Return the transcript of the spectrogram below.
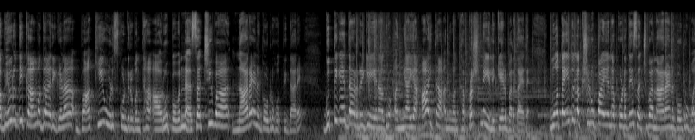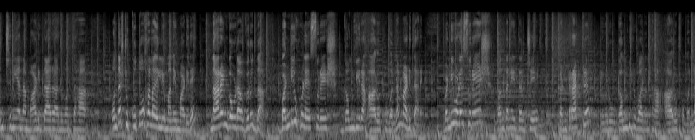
ಅಭಿವೃದ್ಧಿ ಕಾಮಗಾರಿಗಳ ಬಾಕಿ ಉಳಿಸ್ಕೊಂಡಿರುವಂತಹ ಆರೋಪವನ್ನ ಸಚಿವ ನಾರಾಯಣಗೌಡರು ಹೊತ್ತಿದ್ದಾರೆ. ಗುತ್ತಿಗೆದಾರರಿಗೆ ಏನಾದರೂ ಅನ್ಯಾಯ ಆಯ್ತಾ ಅನ್ನುವಂಥ ಪ್ರಶ್ನೆ ಇಲ್ಲಿ ಕೇಳಿ ಬರ್ತಾ ಇದೆ. ಮೂವತ್ತೈದು ಲಕ್ಷ ರೂಪಾಯಿಯನ್ನು ಕೊಡದೆ ಸಚಿವ ನಾರಾಯಣಗೌಡರು ವಂಚನೆಯನ್ನ ಮಾಡಿದ್ದಾರೆ ಅನ್ನುವಂತಹ ಒಂದಷ್ಟು ಕುತೂಹಲ ಇಲ್ಲಿ ಮನೆ ಮಾಡಿದೆ. ನಾರಾಯಣಗೌಡ ವಿರುದ್ಧ ಬಂಡಿಹೊಳೆ ಸುರೇಶ್ ಗಂಭೀರ ಆರೋಪವನ್ನ ಮಾಡಿದ್ದಾರೆ. ಬಂಡಿಹೊಳೆ ಸುರೇಶ್ ಒಂದನೇ ದರ್ಜೆ ಕಾಂಟ್ರಾಕ್ಟರ್, ಇವರು ಗಂಭೀರವಾದಂತಹ ಆರೋಪವನ್ನ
